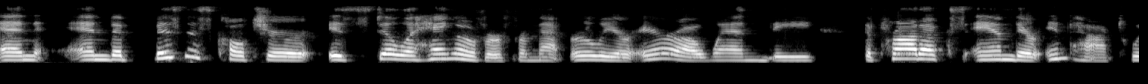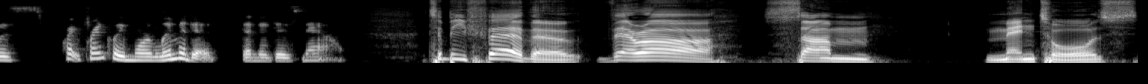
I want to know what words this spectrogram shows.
And and the business culture is still a hangover from that earlier era when the the products and their impact was quite frankly more limited than it is now. To be fair though there are some mentors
